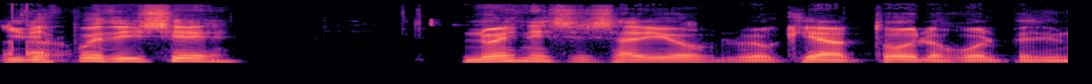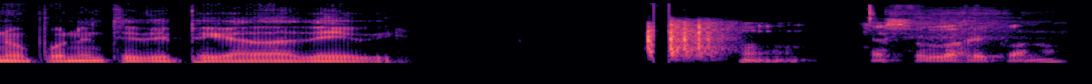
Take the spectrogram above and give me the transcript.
Y después dice, no es necesario bloquear todos los golpes de un oponente de pegada débil. Eso es lógico, ¿no?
